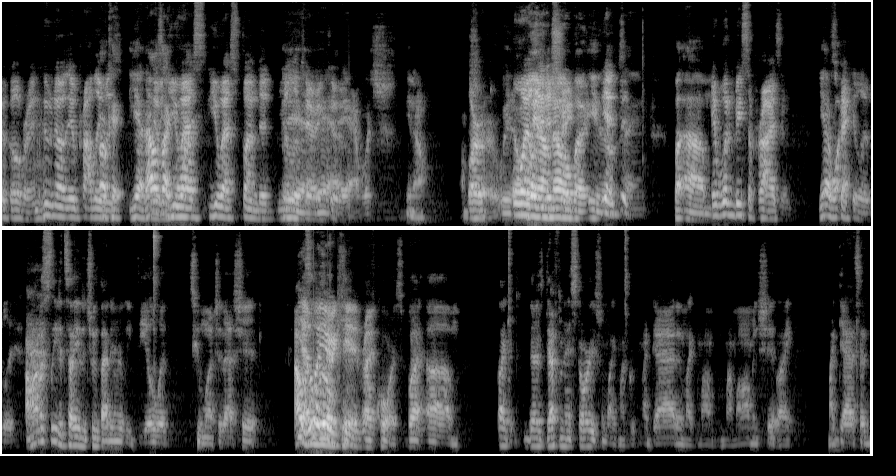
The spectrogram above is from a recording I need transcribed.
took over, and who knows? It probably okay, was yeah, that was know, like more- U.S. U.S. funded military yeah, yeah, coup. yeah, which you know, I'm Or sure we don't, oil we don't industry. know, but you know Yeah, what I'm saying. But um, It wouldn't be surprising, yeah, well, speculatively. honestly, to tell you the truth, I didn't really deal with too much of that shit. I Yeah, was a well, little you're a kid, kid, right. of course, but um, like there's definite stories from like my my dad and like my my mom and shit. Like my dad said,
